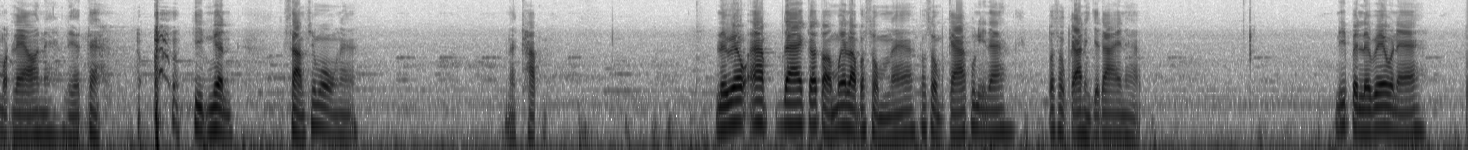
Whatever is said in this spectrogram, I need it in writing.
หมดแล้วนะเหลือแต่หีบเงินสามชั่วโมงนะนะครับ level up ได้ก็ต่อเมื่อเราผสมนะ ผสมการ์ดพวกนี้นะ ประสบการณ์ถึงจะได้นะครับ นี่เป็นเลเวลนะผ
